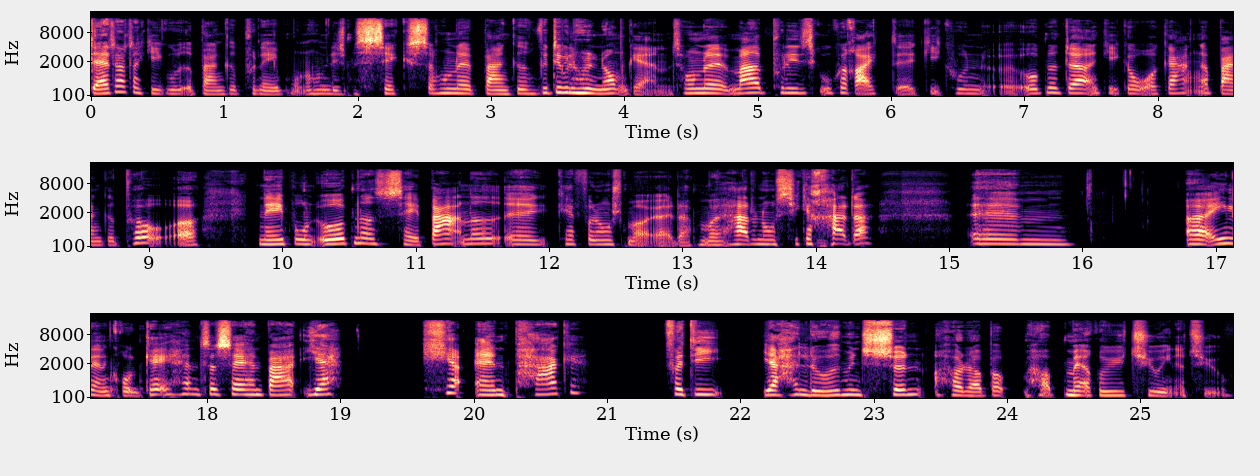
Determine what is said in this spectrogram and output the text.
datter, der gik ud og bankede på naboen. Hun er ligesom seks, så hun øh, bankede. Det ville hun enormt gerne. Så hun er øh, meget politisk ukorrekt. Øh, gik hun øh, åbnede døren, gik over gang og bankede på, og naboen åbnede, så sagde barnet, øh, kan jeg få nogle smøger, eller har du nogle cigaretter? Øhm, og af en eller anden grund gav han, så sagde han bare, ja, her er en pakke, fordi jeg har lovet min søn at holde op, op med at ryge 2021.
